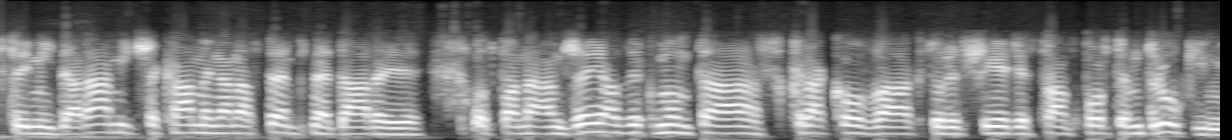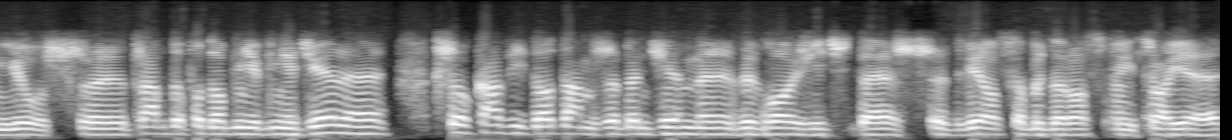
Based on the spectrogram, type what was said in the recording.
z tymi darami. Czekamy na następne dary od pana Andrzeja Zygmunta z Krakowa, który przyjedzie z transportem drugim już e, prawdopodobnie w niedzielę. Przy okazji dodam, że będziemy wywozić też dwie osoby dorosłe i troje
